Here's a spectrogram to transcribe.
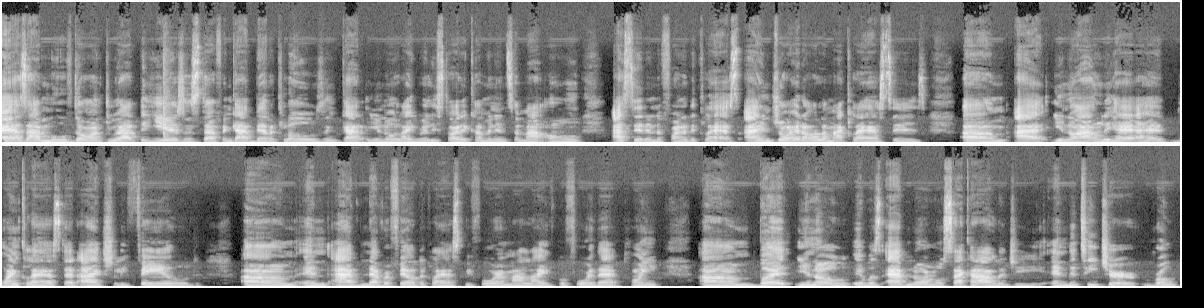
as I moved on throughout the years and stuff and got better clothes and got, you know, like really started coming into my own, I sit in the front of the class. I enjoyed all of my classes. Um, I, you know, I only had, I had one class that I actually failed. Um, and I've never failed a class before in my life before that point. Um, but, you know, it was abnormal psychology and the teacher wrote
